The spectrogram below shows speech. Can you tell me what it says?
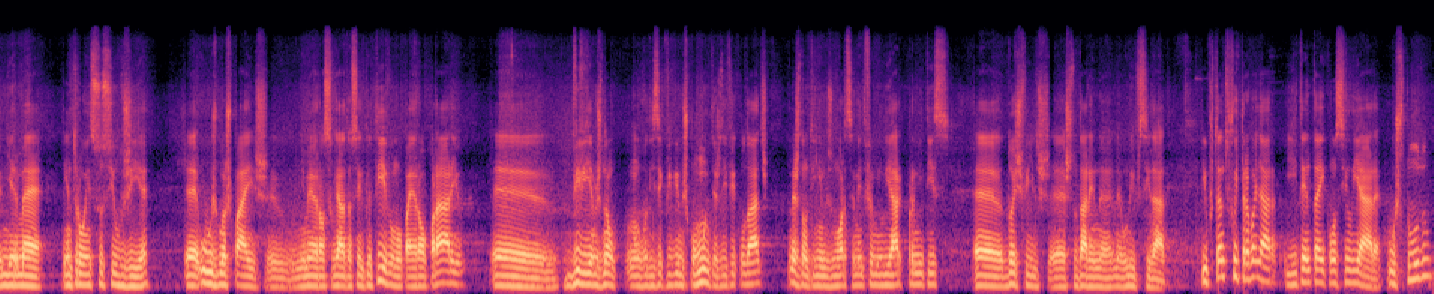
A minha irmã entrou em Sociologia. Os meus pais, a minha mãe era auxiliar de educativa, o meu pai era operário. Uh, vivíamos, não, não vou dizer que vivíamos com muitas dificuldades, mas não tínhamos um orçamento familiar que permitisse dois filhos estudarem na, na, universidade. E, portanto, fui trabalhar e tentei conciliar o estudo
